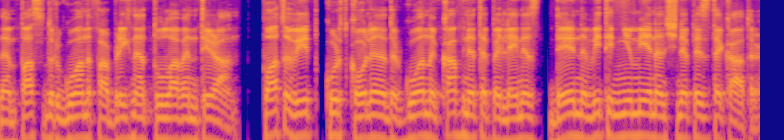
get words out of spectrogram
dhe më pas u dërgua në fabrikën e tullave në Tiranë. Po atë vit, Kurt Kolën e dërguan në kampin e Tepelenës deri në vitin një mijë e nëntëqind e pesëdhjetë e katër.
